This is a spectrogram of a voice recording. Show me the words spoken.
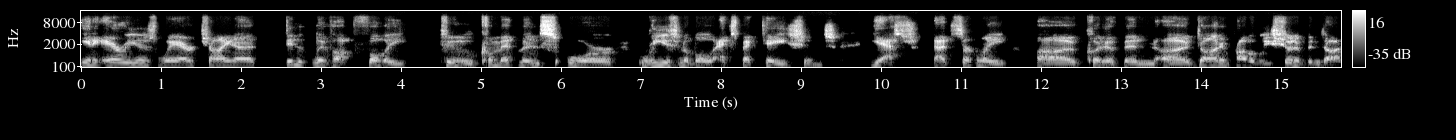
in areas where China didn't live up fully to commitments or reasonable expectations. Yes, that's certainly uh, could have been uh, done and probably should have been done.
